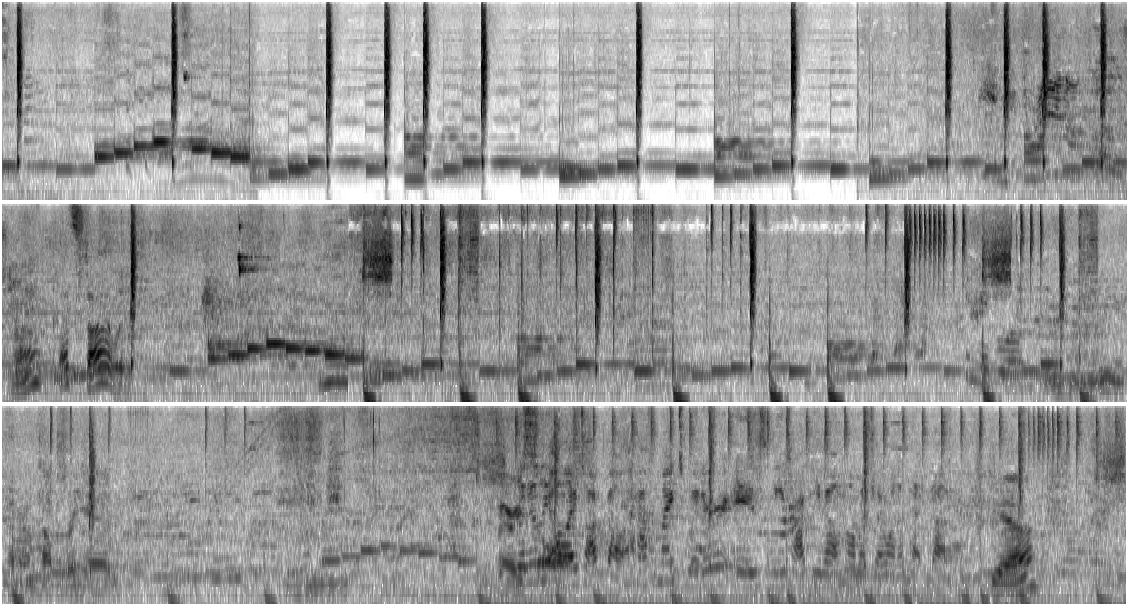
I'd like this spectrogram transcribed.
Talk about. Half of my Twitter is me talking about how much I want a pet duck. Yeah.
